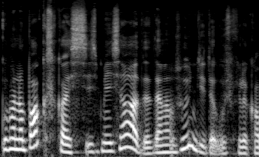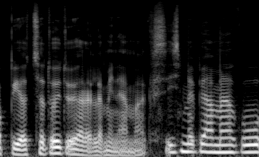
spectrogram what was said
kui meil on paks kass, siis me ei saa teda enam sundida kuskile kapi otsa toidu järele minema, eks, siis me peame nagu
